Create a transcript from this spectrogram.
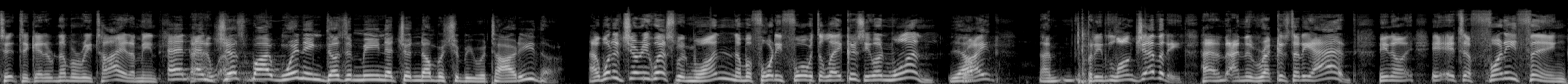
to, to get a number retired. I mean, And and I- just by winning doesn't mean that your number should be retired either. And what did Jerry West win? One, number 44 with the Lakers. He won one, Yep. right? Um, but he longevity and, and the records that he had. You know, it, it's a funny thing,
